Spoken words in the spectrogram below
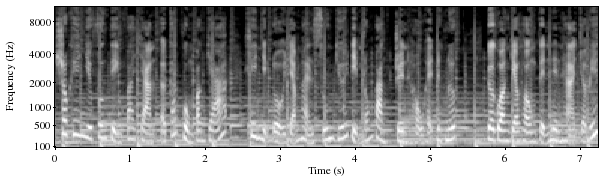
sau khi nhiều phương tiện va chạm ở các vùng băng giá khi nhiệt độ giảm mạnh xuống dưới điểm đóng băng trên hầu hết đất nước. Cơ quan giao thông tỉnh Ninh Hạ cho biết,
